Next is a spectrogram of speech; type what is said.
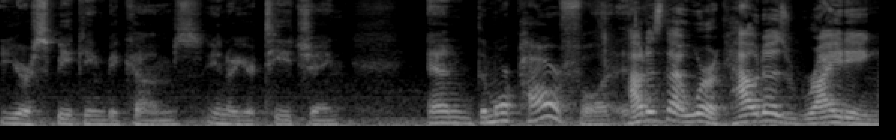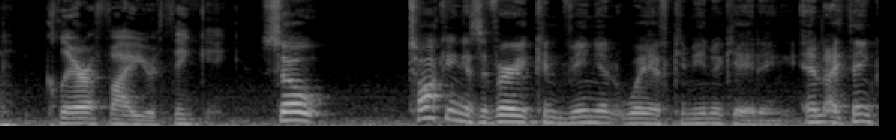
your speaking becomes, you know, your teaching, and the more powerful. How does that work? How does writing clarify your thinking? So, talking is a very convenient way of communicating, and I think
